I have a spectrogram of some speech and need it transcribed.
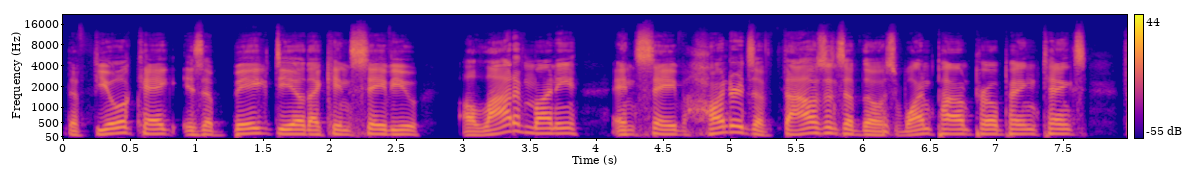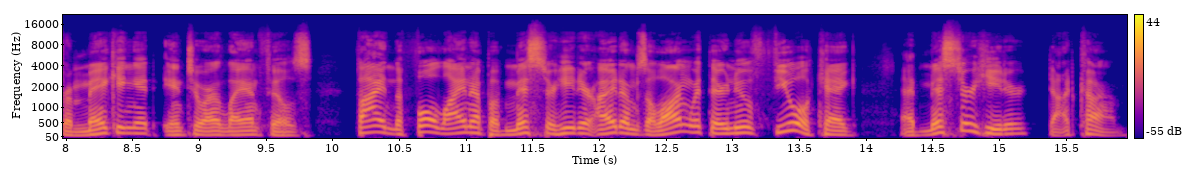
the fuel keg is a big deal that can save you a lot of money and save hundreds of thousands of those one pound propane tanks from making it into our landfills. Find the full lineup of Mr. Heater items along with their new fuel keg at MrHeater.com.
